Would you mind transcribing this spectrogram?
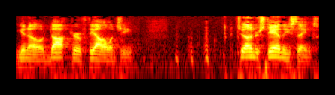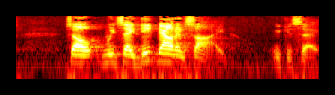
you know, doctor of theology to understand these things. So we'd say deep down inside, you could say.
